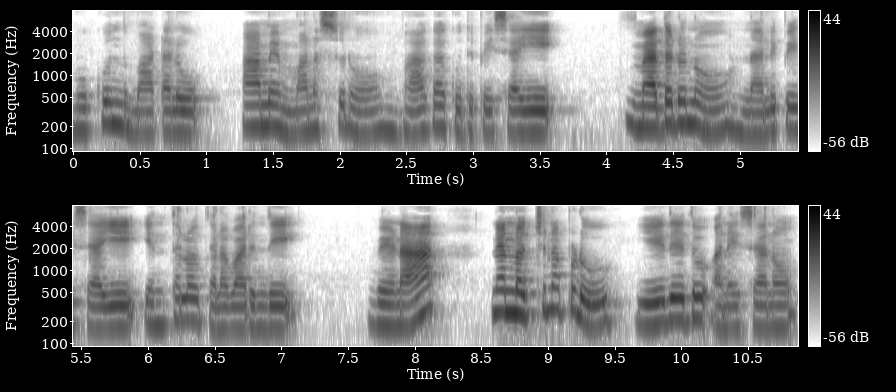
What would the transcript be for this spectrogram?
ముకుంద్ మాటలు ఆమె మనస్సును బాగా కుదిపేశాయి. మెదడును నలిపేశాయి. ఇంతలో తెలవారింది వీణ నిన్నొచ్చినప్పుడు ఏదేదో అనేశాను.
